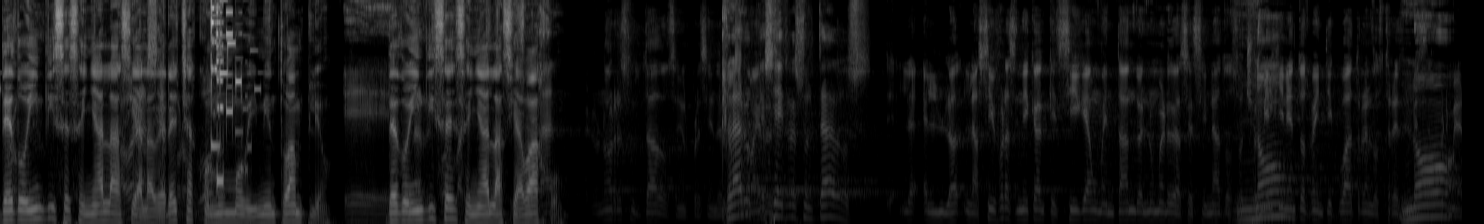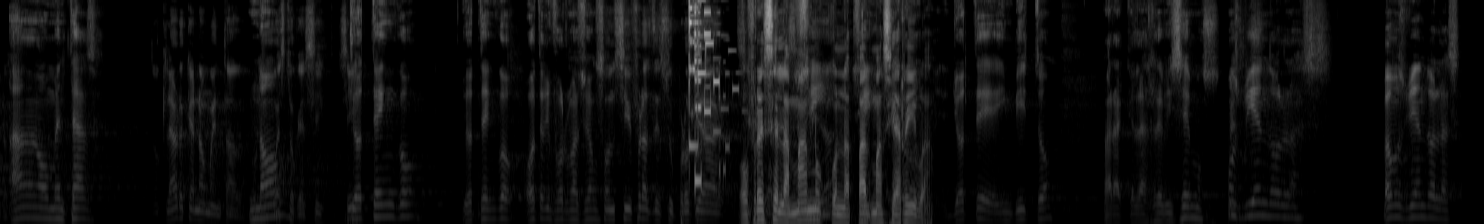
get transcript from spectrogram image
Dedo índice señala hacia la derecha con un movimiento amplio. Eh, Dedo índice señala hacia abajo. constitucional. Pero no resultados, señor presidente. Lo Claro que sí hay resu- resultados. Las cifras indican que sigue aumentando el número de asesinatos. No. 8.524 en los tres meses No primeros. han aumentado. No, claro que han aumentado. Por No. supuesto que sí. Sí, Yo tengo, yo tengo otra información. Son cifras de su propia. Ofrece la mano Sí, con la sí, palma hacia pero arriba. Yo te invito para que las revisemos. Vamos viéndolas. Vamos viéndolas.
